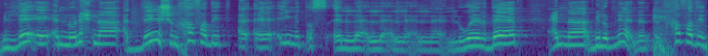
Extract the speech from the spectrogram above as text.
بنلاقي إنه نحن قديش انخفضت آه، آه، قيمة الواردات عندنا بلبنان. انخفضت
